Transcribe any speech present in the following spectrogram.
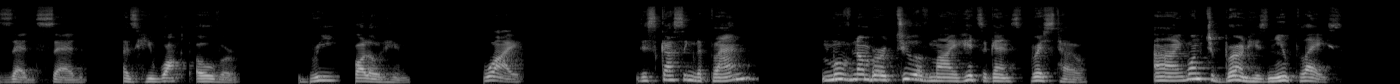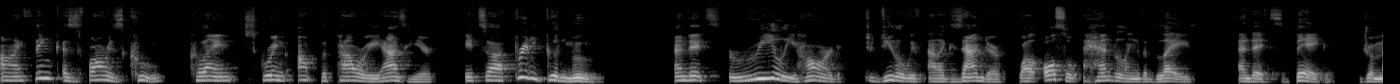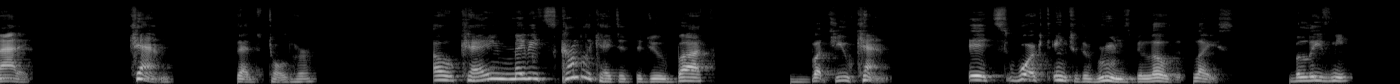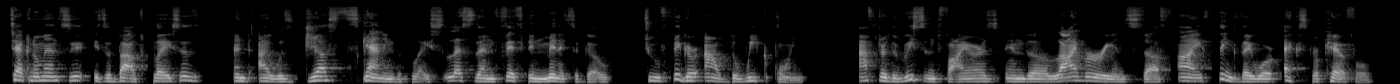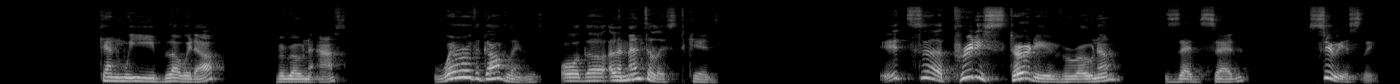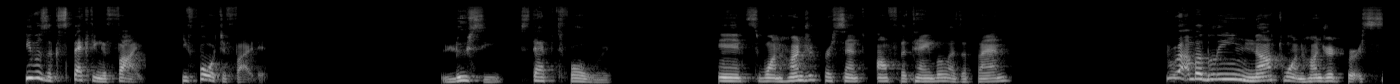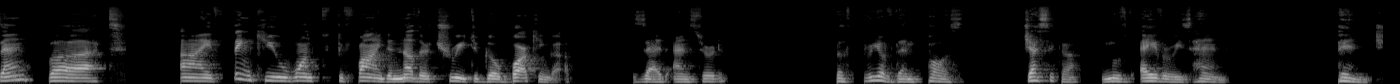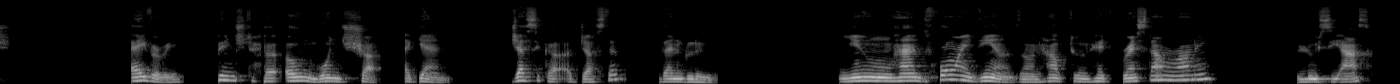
Zed said as he walked over. Bree followed him. Why? Discussing the plan? Move number two of my hits against Bristow. I want to burn his new place. I think, as far as coup, claim, screwing up the power he has here, it's a pretty good move. And it's really hard to deal with Alexander while also handling the blaze. And it's big, dramatic. Can, Zed told her. Okay, maybe it's complicated to do, but. But you can. It's worked into the runes below the place. Believe me, technomancy is about places, and I was just scanning the place less than 15 minutes ago to figure out the weak point. After the recent fires in the library and stuff, I think they were extra careful. Can we blow it up? Verona asked. Where are the goblins? Or the elementalist kids? It's uh, pretty sturdy, Verona, Zed said. Seriously, he was expecting a fight. He fortified it. Lucy stepped forward. It's 100% off the table as a plan? Probably not 100%, but I think you want to find another tree to go barking up, Zed answered. The three of them paused. Jessica moved Avery's hand. Pinch. Avery pinched her own wound shut again. Jessica adjusted, then glued. You had four ideas on how to hit Bristow, Ronnie? Lucy asked.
